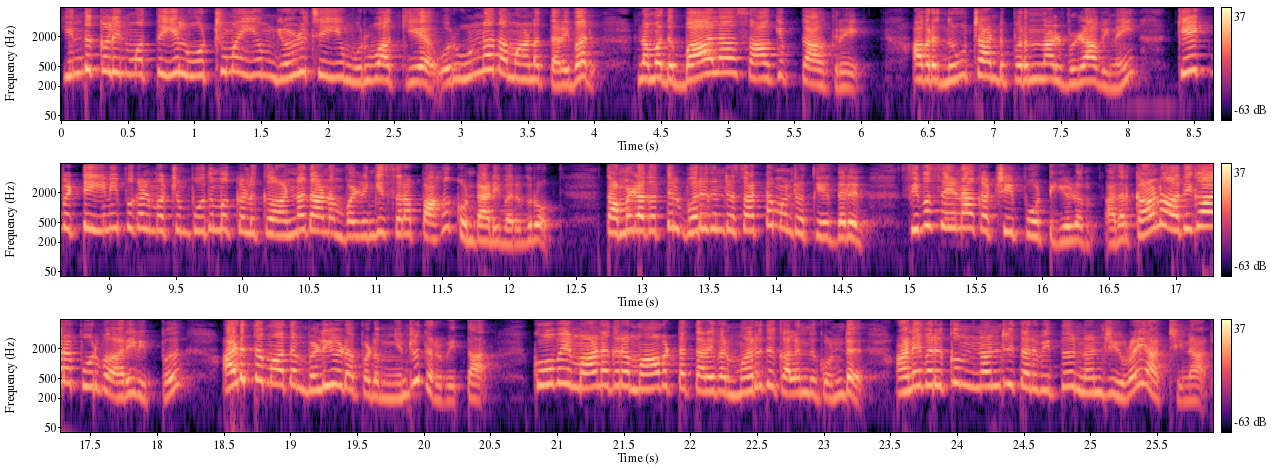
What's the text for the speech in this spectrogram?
இந்துக்களின் மத்தியில் ஒற்றுமையும் எழுச்சியையும் உருவாக்கிய ஒரு உன்னதமான தலைவர் நமது பாலா சாஹிப் தாக்ரே. அவரது நூற்றாண்டு பிறந்தநாள் விழாவினை கேக் வெட்டி இனிப்புகள் மற்றும் பொதுமக்களுக்கு அன்னதானம் வழங்கி சிறப்பாக கொண்டாடி வருகிறோம். தமிழகத்தில் வருகின்ற சட்டமன்ற தேர்தலில் சிவசேனா கட்சி போட்டியிடும். அதற்கான அதிகாரப்பூர்வ அறிவிப்பு அடுத்த மாதம் வெளியிடப்படும் என்று தெரிவித்தார். கோவை மாநகர மாவட்ட தலைவர் மருது கலந்து கொண்டு அனைவருக்கும் நன்றி தெரிவித்து நன்றியுரை ஆற்றினார்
